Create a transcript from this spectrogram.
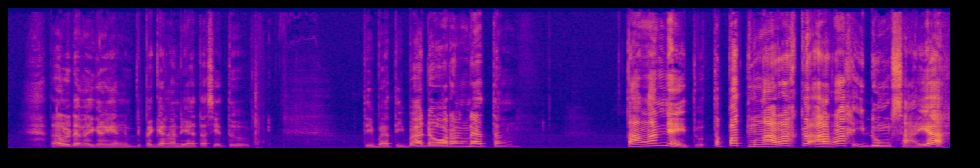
Tangan udah megang yang dipegangan di atas itu. Tiba-tiba ada orang datang tangannya itu tepat mengarah ke arah hidung saya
